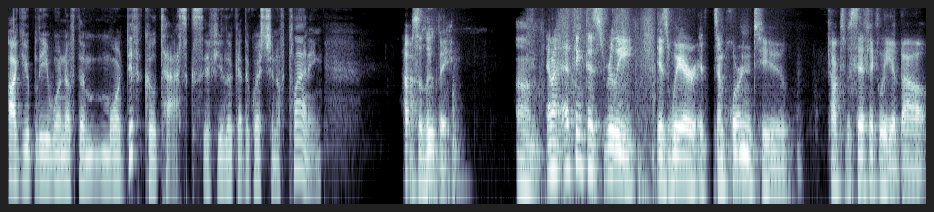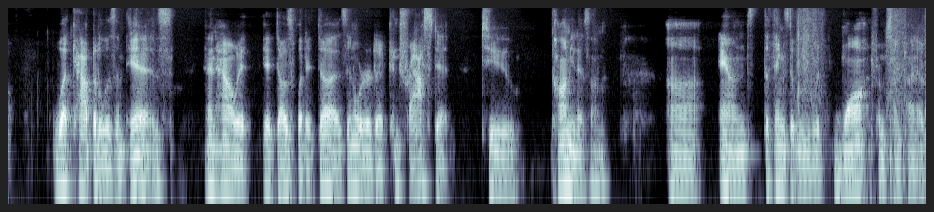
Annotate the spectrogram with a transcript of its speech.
arguably one of the more difficult tasks if you look at the question of planning. Absolutely. Um, and I, I think this really is where it's important to talk specifically about what capitalism is and how it it does what it does in order to contrast it to communism uh, and the things that we would want from some kind of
